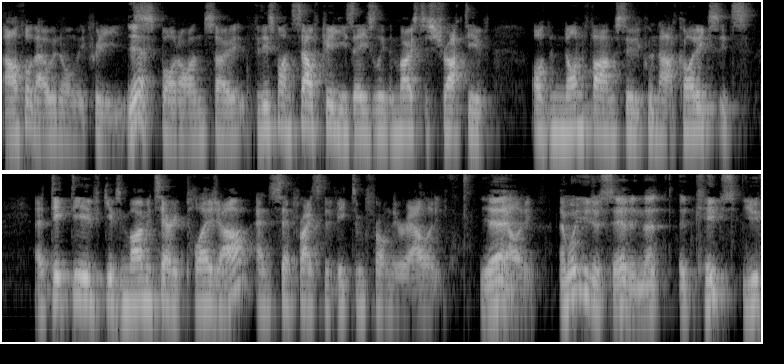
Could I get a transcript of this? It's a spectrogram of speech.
I thought they were normally pretty Yeah. spot on. So for this one, self pity is easily the most destructive of the non pharmaceutical narcotics. It's addictive, gives momentary pleasure, and separates the victim from the reality. Yeah. Reality. And what you just said, in that it keeps you,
